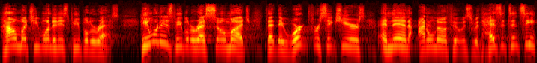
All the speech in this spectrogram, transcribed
how much He wanted His people to rest. He wanted His people to rest so much that they worked for six years, and then I don't know if it was with hesitancy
